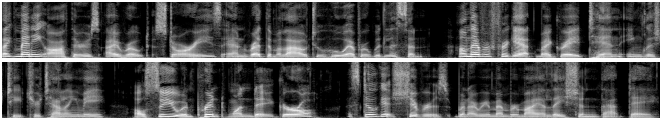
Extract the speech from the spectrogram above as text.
Like many authors, I wrote stories and read them aloud to whoever would listen. I'll never forget my grade 10 English teacher telling me, I'll see you in print one day, girl. I still get shivers when I remember my elation that day.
